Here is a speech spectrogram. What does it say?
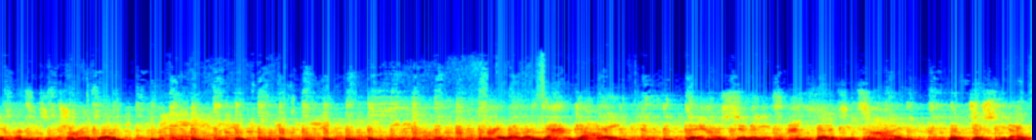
The Jolly Athletics and Triathlon. Hi, well done Dan, golly. Three hours, two minutes and 30 time. But just, you know,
